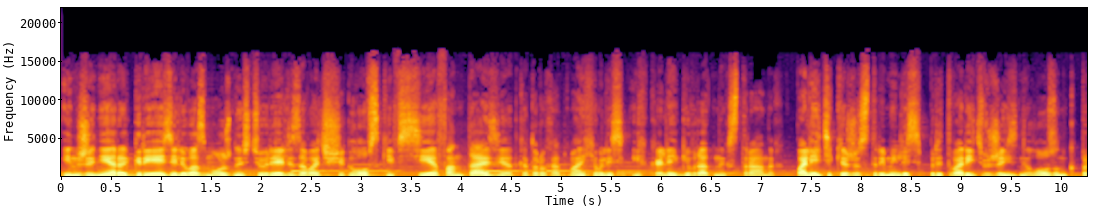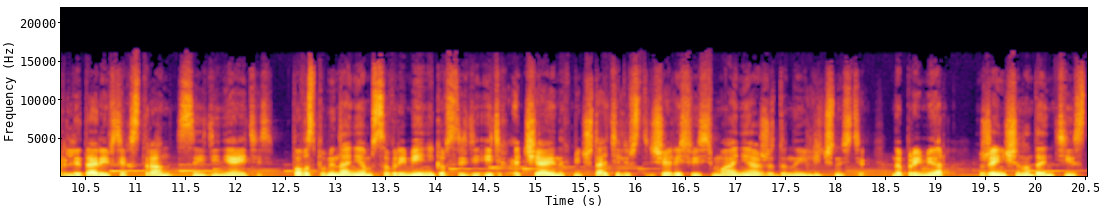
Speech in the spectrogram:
Инженеры грезили возможностью реализовать в Щегловске все фантазии, от которых отмахивались их коллеги в родных странах. Политики же стремились притворить в жизнь лозунг «Пролетарии всех стран, соединяйтесь». По воспоминаниям современников, среди этих отчаянных мечтателей встречались весьма неожиданные личности. Например, женщина-дантист,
